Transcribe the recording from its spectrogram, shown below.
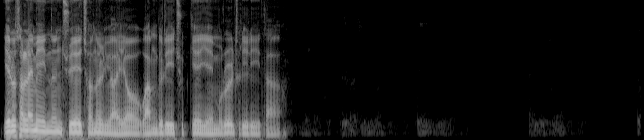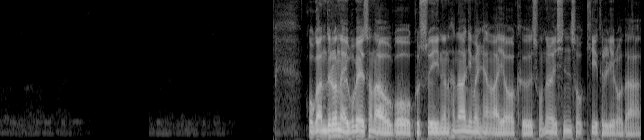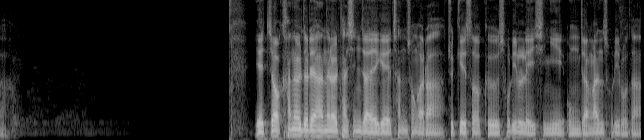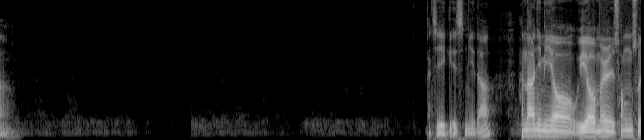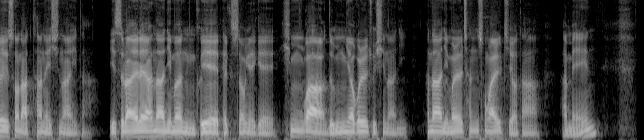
예루살렘에 있는 주의 전을 위하여 왕들이 주께 예물을 드리리이다. 고관들은 애굽에서 나오고 구스이는 하나님을 향하여 그 손을 신속히 들리로다. 옛적 하늘들의 하늘을 타신 자에게 찬송하라 주께서 그 소리를 내시니 웅장한 소리로다. 같이 읽겠습니다. 하나님이여 위엄을 성소에서 나타내시나이다. 이스라엘의 하나님은 그의 백성에게 힘과 능력을 주시나니 하나님을 찬송할지어다. 아멘.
